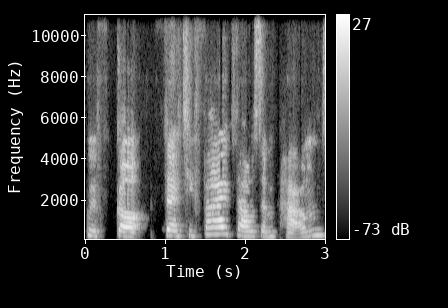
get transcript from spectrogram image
we've got £35,000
